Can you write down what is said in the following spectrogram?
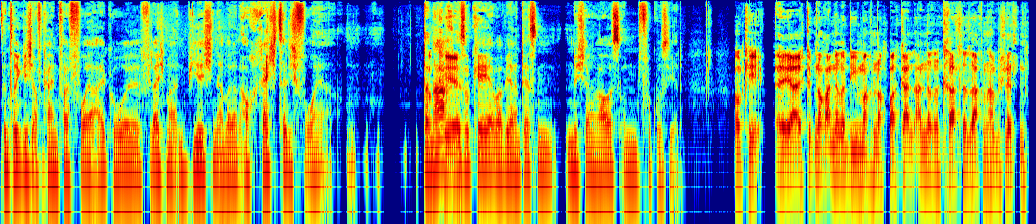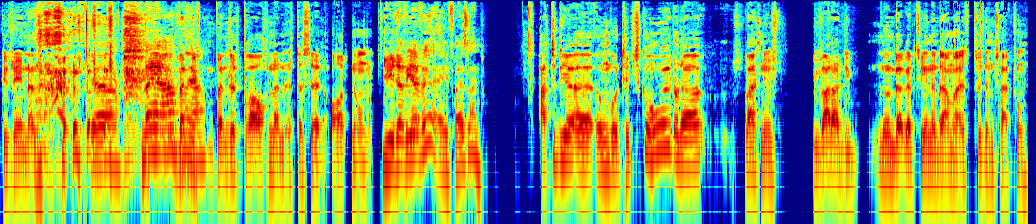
Dann trinke ich auf keinen Fall vorher Alkohol, vielleicht mal ein Bierchen, aber dann auch rechtzeitig vorher. Danach Okay. ist okay, aber währenddessen nüchtern raus und fokussiert. Okay, äh, ja, es gibt noch andere, die machen noch mal ganz andere krasse Sachen, habe ich letztens gesehen. Also, Ja, naja, wenn, naja. Sie, wenn sie es brauchen, dann ist das ja in Ordnung. Jeder wie er will, ey, freies Land. Hast du dir äh, irgendwo Tipps geholt oder ich weiß nicht, wie war da die Nürnberger Szene damals zu dem Zeitpunkt?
